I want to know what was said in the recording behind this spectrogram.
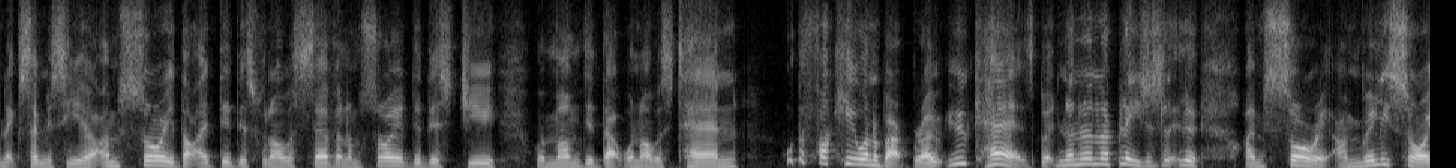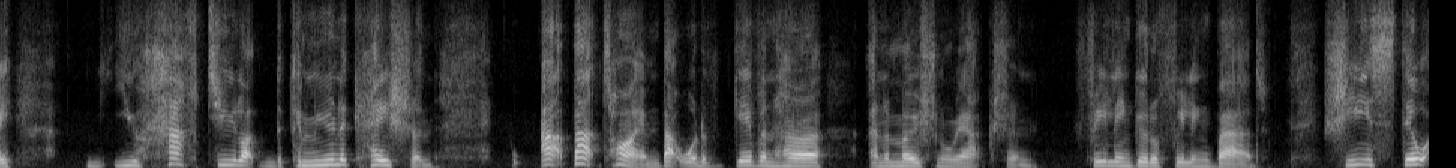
next time you see her, I'm sorry that I did this when I was seven. I'm sorry I did this to you when mum did that when I was 10. What the fuck are you on about, bro? Who cares? But no, no, no, please, just look, I'm sorry. I'm really sorry. You have to, like, the communication. At that time, that would have given her an emotional reaction, feeling good or feeling bad. She is still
